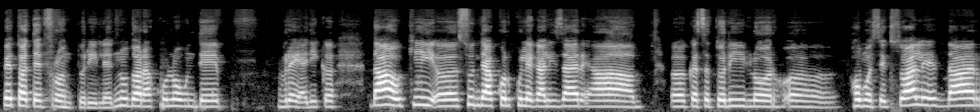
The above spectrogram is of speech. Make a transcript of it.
pe toate fronturile, nu doar acolo unde vrei. Adică, da, ok, uh, sunt de acord cu legalizarea uh, căsătoriilor uh, homosexuale, dar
